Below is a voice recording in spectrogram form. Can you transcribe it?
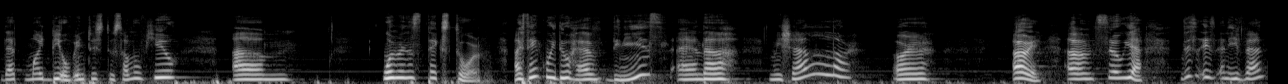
that might be of interest to some of you. Um, women's tech store. I think we do have Denise and uh, Michelle or or all right. Um, so yeah, this is an event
